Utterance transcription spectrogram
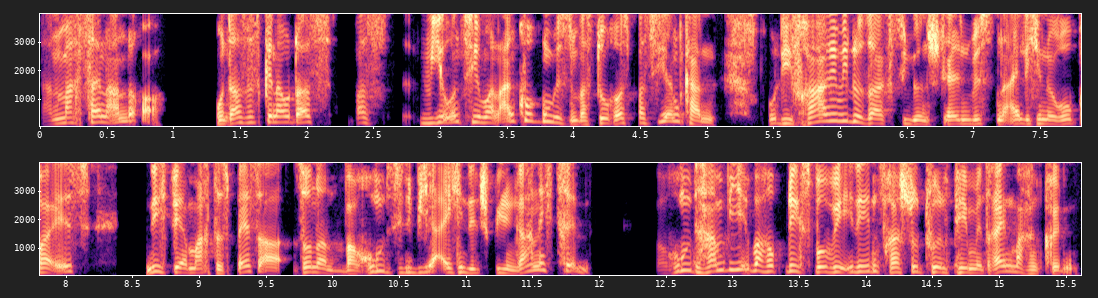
dann macht es ein anderer. Und das ist genau das, was wir uns hier mal angucken müssen, was durchaus passieren kann. Und die Frage, wie du sagst, die wir uns stellen müssten eigentlich in Europa ist, nicht wer macht es besser, sondern warum sind wir eigentlich in den Spielen gar nicht drin? Warum haben wir überhaupt nichts, wo wir in die Infrastruktur ein Payment reinmachen können?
